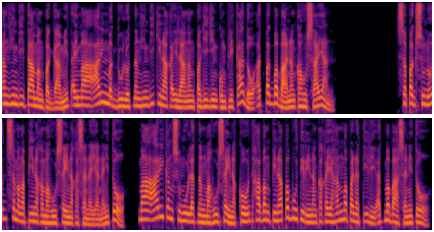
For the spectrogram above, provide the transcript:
ang hindi tamang paggamit ay maaaring magdulot ng hindi kinakailangang pagiging komplikado at pagbaba ng kahusayan. Sa pagsunod sa mga pinakamahusay na kasanayan na ito, maaari kang sumulat ng mahusay na code habang pinapabuti rin ang kakayahang mapanatili at mabasa nito.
